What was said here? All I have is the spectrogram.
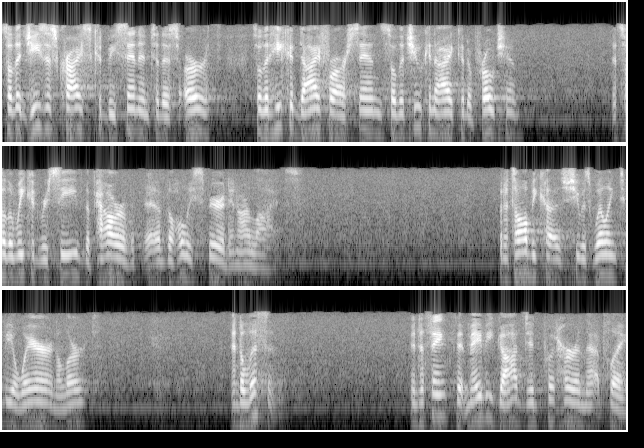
So that Jesus Christ could be sent into this earth, so that he could die for our sins, so that you and I could approach him, and so that we could receive the power of, of the Holy Spirit in our lives. But it's all because she was willing to be aware and alert and to listen and to think that maybe God did put her in that place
